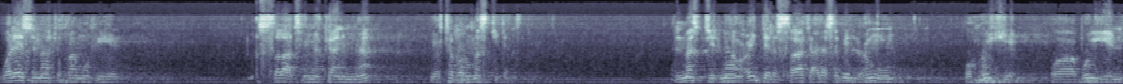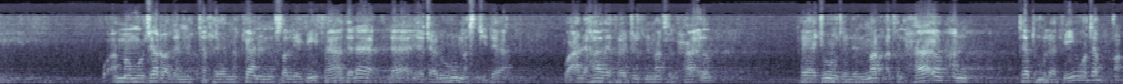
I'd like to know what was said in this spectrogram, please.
وليس ما تقام فيه الصلاة في مكان ما يعتبر مسجدا. المسجد ما أعد للصلاة على سبيل العموم وهيئ وبين وأما مجرد أن يتخذ مكانا يصلي فيه فهذا لا, لا يجعله مسجدا. وعلى هذا فيجوز للمرأة الحائض فيجوز للمرأة الحائض أن تدخل فيه وتبقى.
